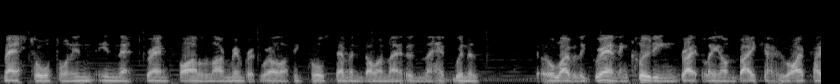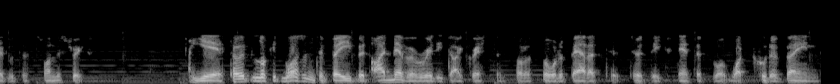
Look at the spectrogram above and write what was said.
smashed Hawthorn in, in that grand final, and I remember it well. I think Paul Salmon dominated, and they had winners all over the ground, including great Leon Baker, who I played with the Swan Districts. Yeah, so look, it wasn't to be, but I never really digressed and sort of thought about it to, to the extent that what, what could have been.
